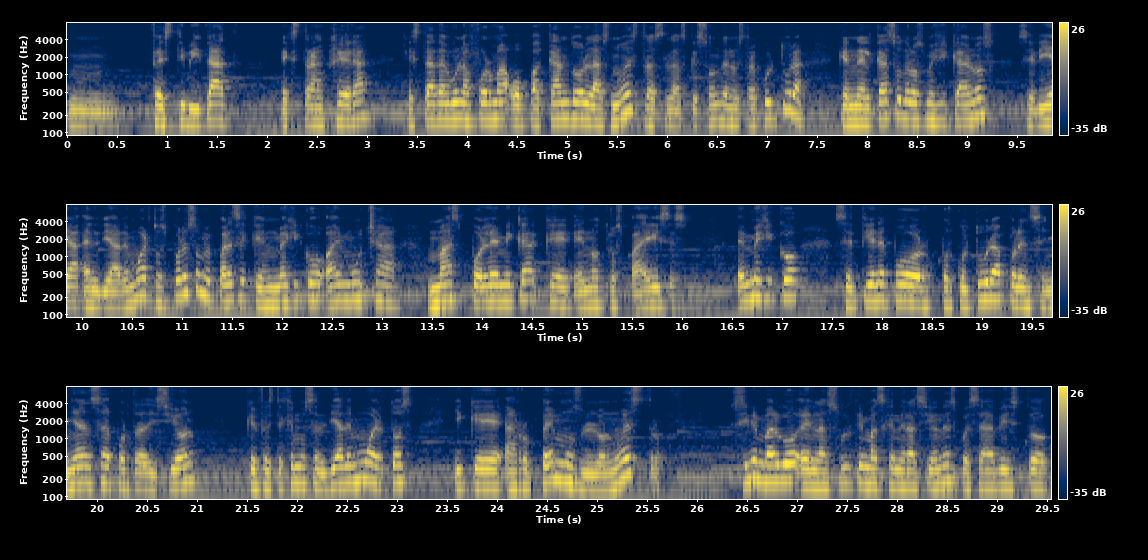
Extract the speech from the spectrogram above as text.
mm, festividad extranjera, está de alguna forma opacando las nuestras, las que son de nuestra cultura, que en el caso de los mexicanos sería el Día de Muertos. Por eso me parece que en México hay mucha más polémica que en otros países. En México se tiene por, por cultura, por enseñanza, por tradición, que festejemos el Día de Muertos y que arropemos lo nuestro. Sin embargo, en las últimas generaciones pues se ha visto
